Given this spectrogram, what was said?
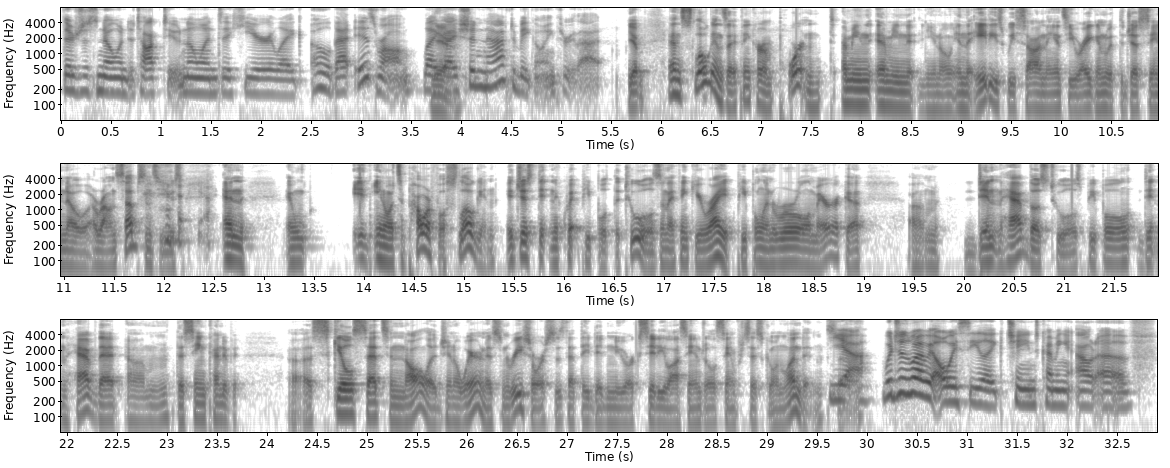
there's just no one to talk to, no one to hear like, "Oh, that is wrong. Like Yeah. I shouldn't have to be going through that." Yep. And slogans I think are important. I mean, I mean, you know, in the 80s we saw Nancy Reagan with the just say no around substance use. And and it, you know, it's a powerful slogan. It just didn't equip people with the tools and I think you're right. People in rural America um, didn't have those tools. People didn't have that um, the same kind of uh, skill sets and knowledge and awareness and resources that they did in New York City, Los Angeles, San Francisco, and London. So, Yeah, which is why we always see like change coming out of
